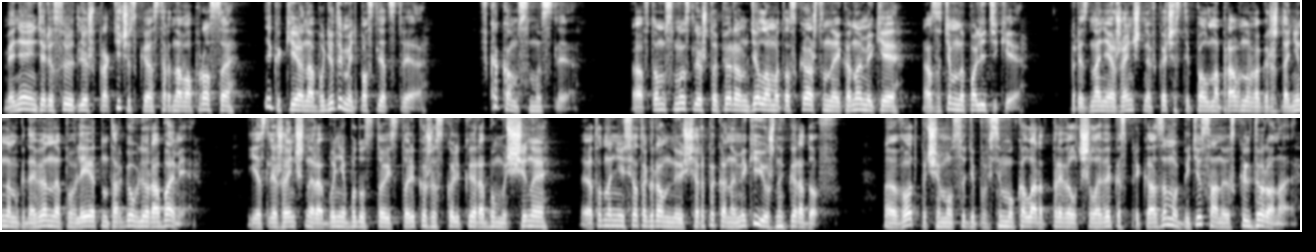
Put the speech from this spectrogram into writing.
меня интересует лишь практическая сторона вопроса и какие она будет иметь последствия». «В каком смысле?» А в том смысле, что первым делом это скажется на экономике, а затем на политике. Признание женщины в качестве полноправного гражданина мгновенно повлияет на торговлю рабами. Если женщины-рабы не будут стоить столько же, сколько и рабы-мужчины, это нанесет огромный ущерб экономике южных городов. Вот почему, судя по всему, Калар отправил человека с приказом убить Исану из Кальдерона.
